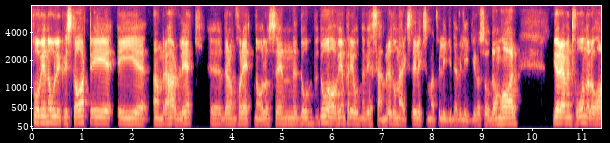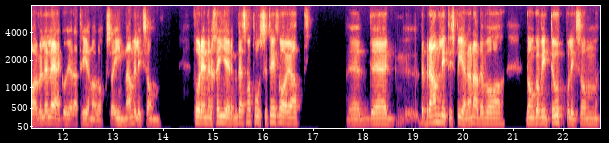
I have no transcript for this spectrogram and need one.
får vi en olycklig start i, i eh, andra halvlek eh, där de får 1-0 och sen då, då har vi en period när vi är sämre. Då märks det liksom att vi ligger där vi ligger och så. De har gör även 2-0 och har väl läge att göra 3-0 också innan vi liksom får energi i det. Men det som var positivt var ju att eh, det, det brann lite i spelarna. Det var, de gav inte upp och liksom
